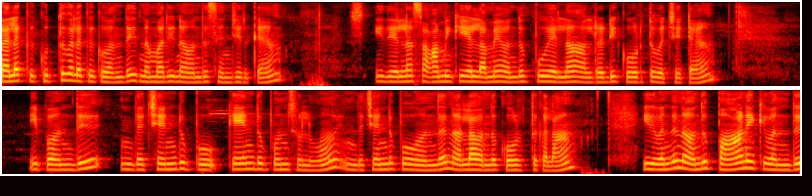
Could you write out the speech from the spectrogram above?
விளக்கு குத்து விளக்குக்கு வந்து இந்த மாதிரி நான் வந்து செஞ்சுருக்கேன். இது எல்லாம் சாமிக்கு எல்லாமே வந்து பூ எல்லாம் ஆல்ரெடி கோர்த்து வச்சுட்டேன். இப்போ வந்து இந்த செண்டு பூ கேந்து பூன்னு சொல்லுவோம். இந்த செண்டு பூ வந்து நல்லா வந்து கோர்த்துக்கலாம். இது வந்து நான் வந்து பானைக்கு வந்து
